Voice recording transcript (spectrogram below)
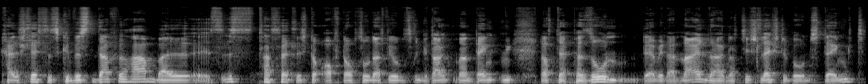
kein schlechtes Gewissen dafür haben, weil es ist tatsächlich doch oft auch so, dass wir unsere Gedanken dann denken, dass der Person, der wir dann nein sagen, dass die schlecht über uns denkt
